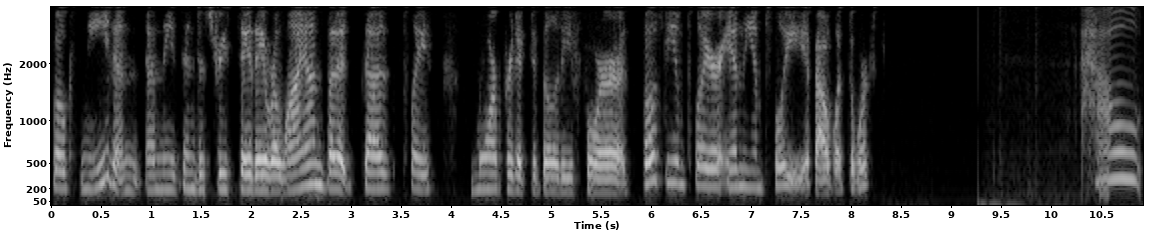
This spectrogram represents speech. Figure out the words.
folks need and, and these industries say they rely on, but it does place more predictability for both the employer and the employee about what the work's how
